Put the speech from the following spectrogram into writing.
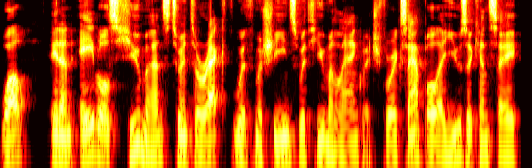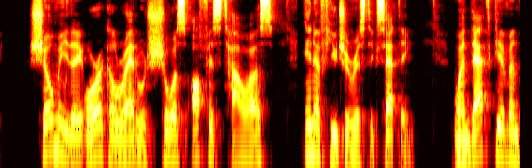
Well, it enables humans to interact with machines with human language. For example, a user can say, Show me the Oracle Redwood Shores office towers in a futuristic setting. When that's given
